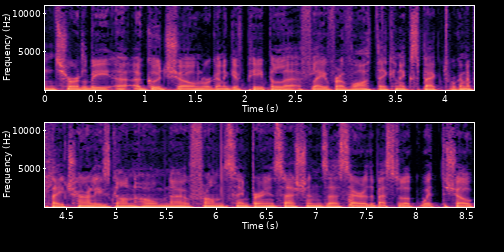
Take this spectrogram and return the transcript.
I'm sure it'll be a, a good show, and we're going to give people a flavour of what they can expect. We're going to play Charlie's Gone Home now from the St. Buryan Sessions. Uh, Sarah, the best of luck with the show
